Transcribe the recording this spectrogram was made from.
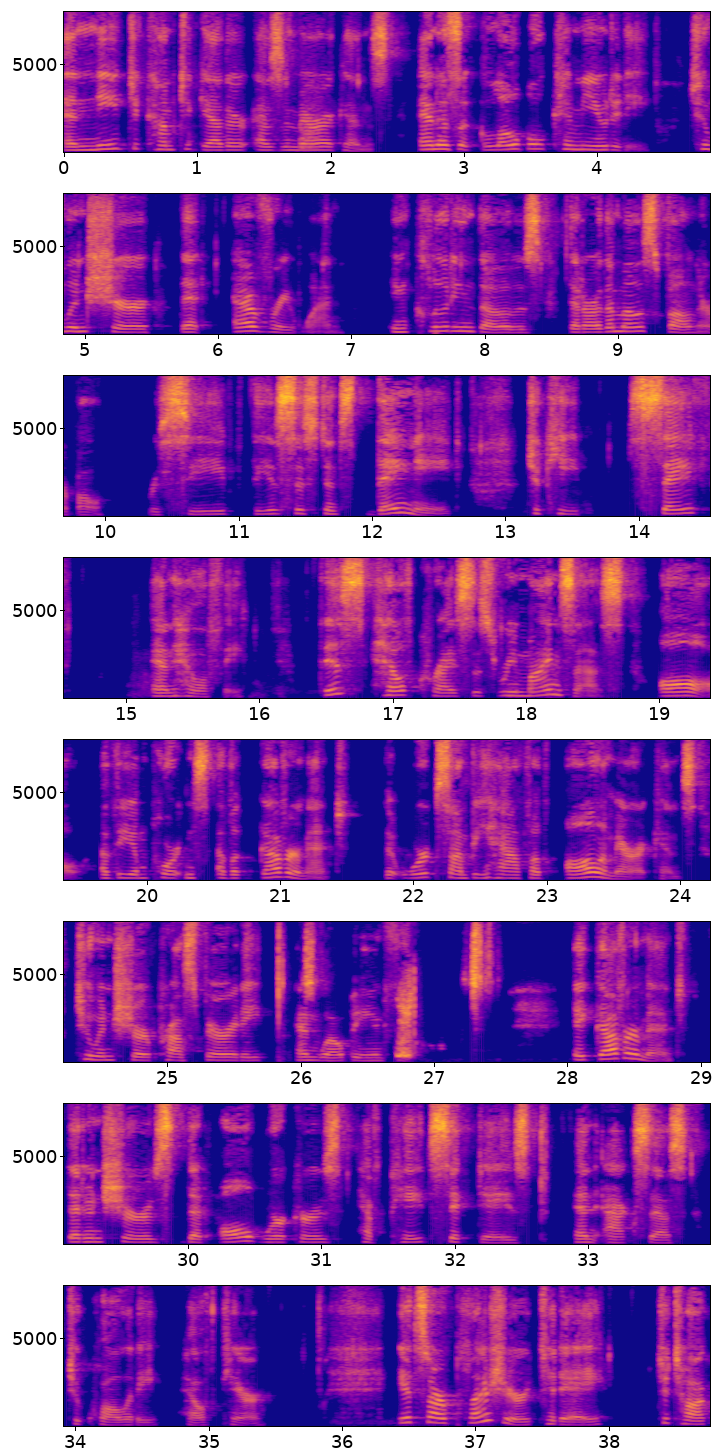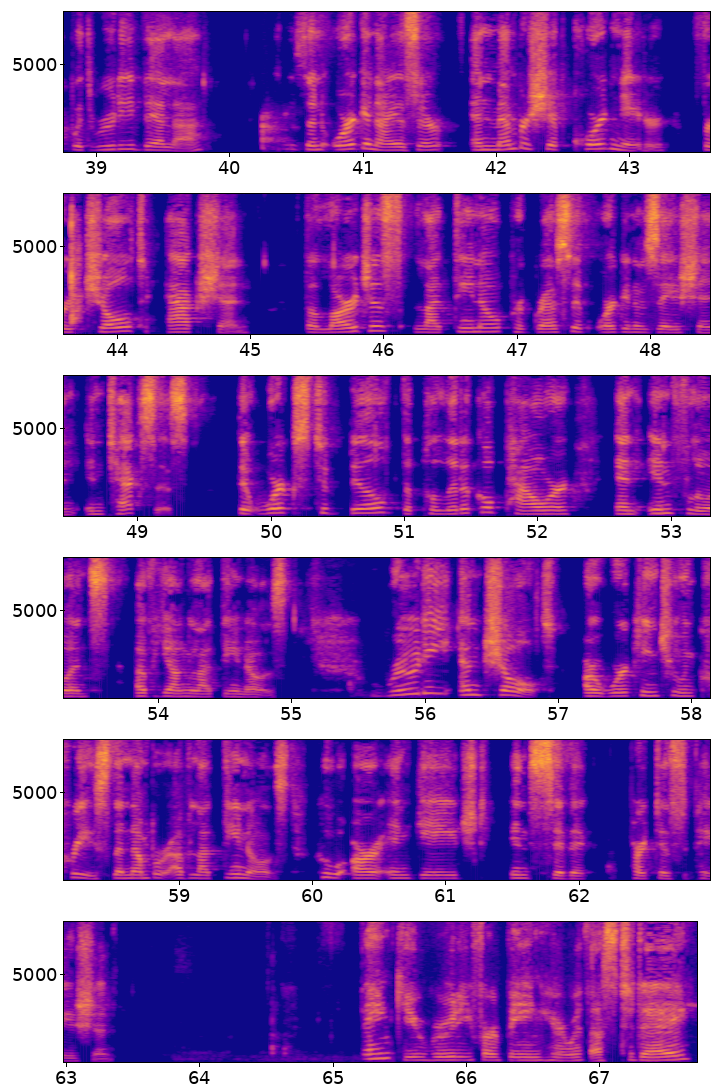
and need to come together as Americans and as a global community to ensure that everyone, including those that are the most vulnerable, receive the assistance they need to keep safe and healthy. This health crisis reminds us all of the importance of a government that works on behalf of all Americans to ensure prosperity and well being for all. A government that ensures that all workers have paid sick days and access to quality health care. It's our pleasure today to talk with Rudy Vela, who's an organizer and membership coordinator for Jolt Action, the largest Latino progressive organization in Texas that works to build the political power and influence of young Latinos. Rudy and Jolt are working to increase the number of Latinos who are engaged in civic participation. Thank you, Rudy, for being here with us today.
